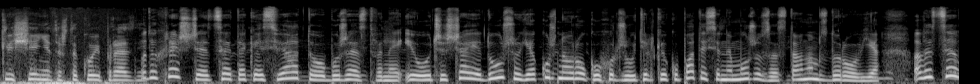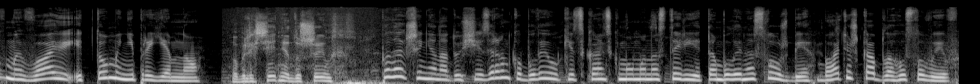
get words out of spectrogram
Крещение это ж такой праздник. Водохреще це таке свято божественне і очищає душу. Я кожного року ходжу, тільки купатися не можу за станом здоров'я. Але це вмиваю, і то мені приємно. Облегчение души. Полегшення на душі зранку були у Кіцканському монастирі. Там були на службі. Батюшка благословив.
